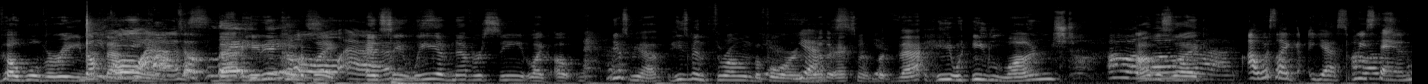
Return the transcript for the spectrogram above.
the Wolverine The at that whole point. ass. That he didn't come to play. Whole And see, we have never seen like oh yes we have. He's been thrown before Yes. in the other X Men, Yes. but that he when he lunged, Oh, I, I was like- that. I was like, yes, we Oh, I stand.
